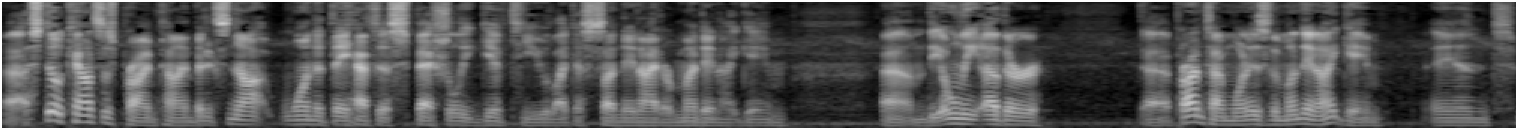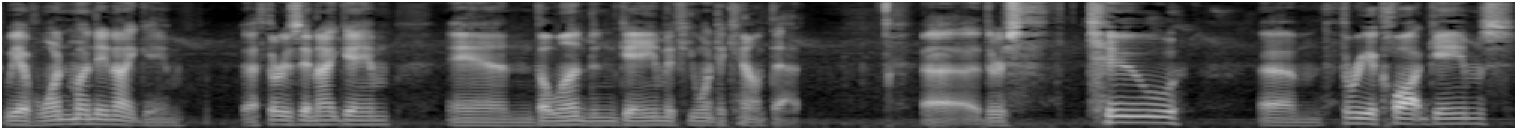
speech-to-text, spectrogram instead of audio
Uh, still counts as prime time, but it's not one that they have to especially give to you like a Sunday night or Monday night game. Um, the only other uh, primetime one is the Monday night game, and we have one Monday night game, a Thursday night game, and the London game if you want to count that. Uh, there's two um, three o'clock games,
